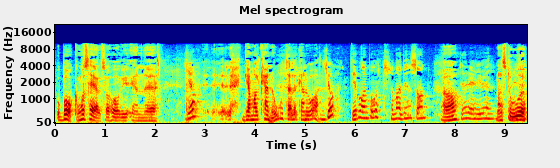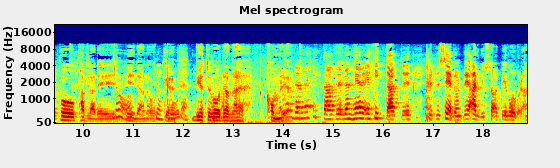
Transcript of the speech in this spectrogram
Och bakom oss här så har vi en eh, Ja, gammal kanot, eller kan det vara? ja, det var en båt som hade en sån. Ja. Där är ju Man stod upp och paddlade i, Ja, i den och jag tror eh, det. vet du var den eh, kommer Jo, i? den, är hittad, den här är hittad eh, ut vid Säven, vid Argustorp i Vårgårda.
